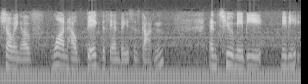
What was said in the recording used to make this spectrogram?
showing of one how big the fan base has gotten, and two maybe maybe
